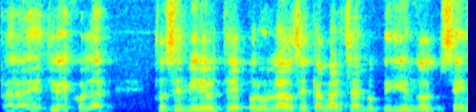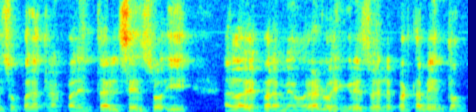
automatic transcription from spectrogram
para gestión escolar. Entonces, mire usted, por un lado se está marchando pidiendo censo para transparentar el censo y a la vez para mejorar los ingresos del departamento,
